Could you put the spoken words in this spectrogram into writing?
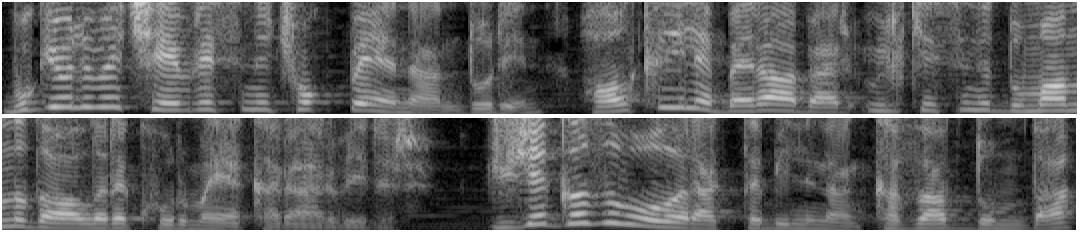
Bu gölü ve çevresini çok beğenen Durin, halkı ile beraber ülkesini dumanlı dağlara kurmaya karar verir. Cüce Gazıv olarak da bilinen Kazaddum'da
